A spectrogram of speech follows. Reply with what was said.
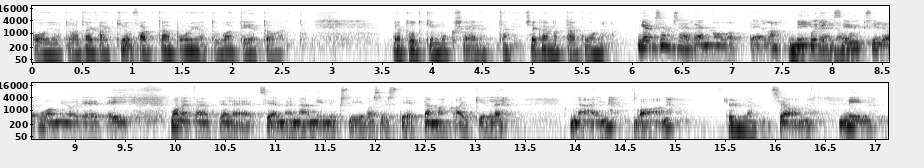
pohjautuvaa, tai kaikki on faktaa pohjautuvaa tietoa että, ja tutkimukseen, että se kannattaa kuunnella. Ja semmoisen rennolotteella. Niin, Kuitenkin se yksilö huomioiden, että ei monet ajattelee, että siellä mennään niin yksiviivaisesti, että tämä kaikille näin, vaan Kyllä. se on niin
